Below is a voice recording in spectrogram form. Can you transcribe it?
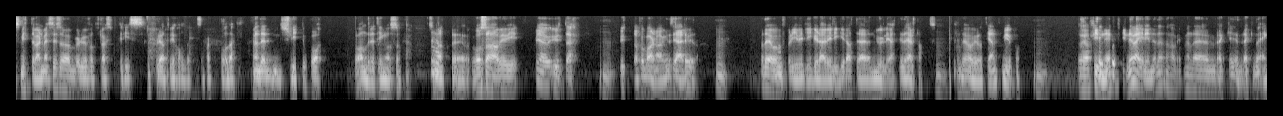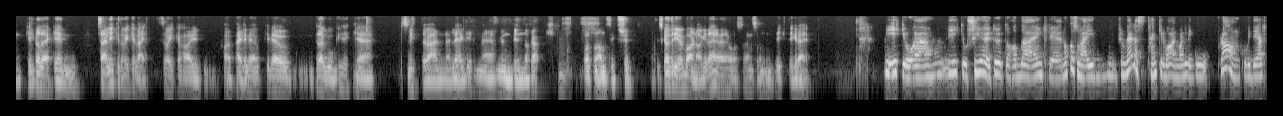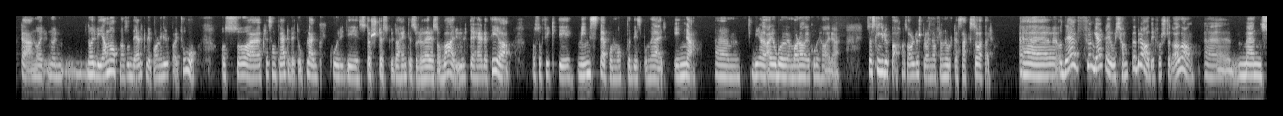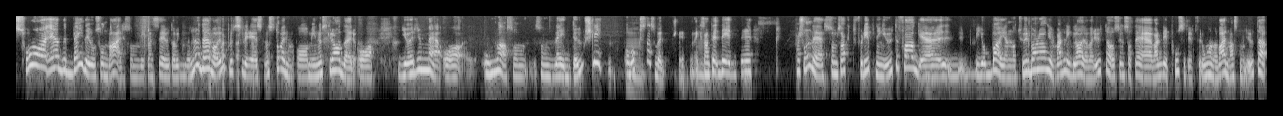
Smittevernmessig så burde vi fått et slags pris fordi at vi holder så hardt på det. Men det sliter jo på på andre ting også. Sånn at, eh, og så har vi Vi vi er jo ute mm. utafor barnehagens gjerde, vi, da. Mm. Og det er jo fordi vi ligger der vi ligger, at det er en mulighet i det hele tatt. Mm. Og det har vi jo tjent mye på. Så vi har funnet, funnet veier inn i det, det har vi. men det er, ikke, det er, ikke, noe enkelt. Og det er ikke, særlig ikke når vi ikke veit og ikke har, har peiling. Vi er, jo, vi er jo pedagoger, ikke smittevernleger med munnbind og frakk og sånn ansiktsskydd. Vi skal jo drive barnehage, det her er også en sånn viktig greie. Vi gikk, jo, eh, vi gikk jo skyhøyt ut og hadde egentlig noe som jeg fremdeles tenker var en veldig god plan, hvor vi delte når, når, når vi gjenåpna, så delte vi barnegruppa i to. Og så eh, presenterte vi et opplegg hvor de største skulle hentes og leveres og være ute hele tida. Og så fikk de minste på en måte disponere inne. Um, jeg jobber i en barnehage hvor vi har uh, søskengrupper, altså aldersblanda fra null til seks år. Uh, og det fungerte jo kjempebra de første dagene. Eh, men så det, ble det jo sånn vær som vi kan se ut av vinduet nå. Det var jo plutselig snøstorm og minusgrader og gjørme og unger som, som ble dødsliten. Og Mm. voksne som ble dødsliten. Ikke sant? Det, det, det, personlig, som sagt, fordypning i utefag. Jobber i en naturbarnehage, veldig glad i å være ute og syns at det er veldig positivt for ungene å være mest mulig ute.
